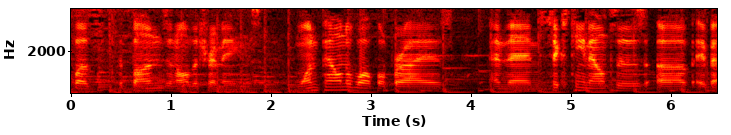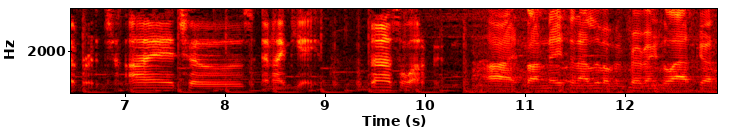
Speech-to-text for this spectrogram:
plus the buns and all the trimmings, one pound of waffle fries, and then 16 ounces of a beverage. I chose an IPA. That's a lot of food. Alright, so I'm Nathan. I live up in Fairbanks, Alaska.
